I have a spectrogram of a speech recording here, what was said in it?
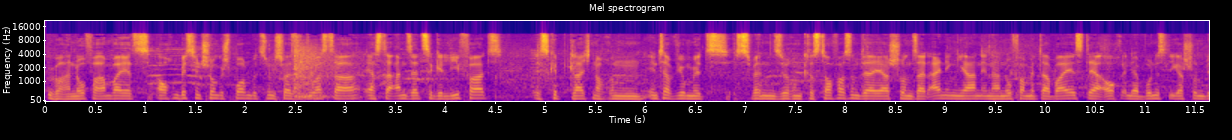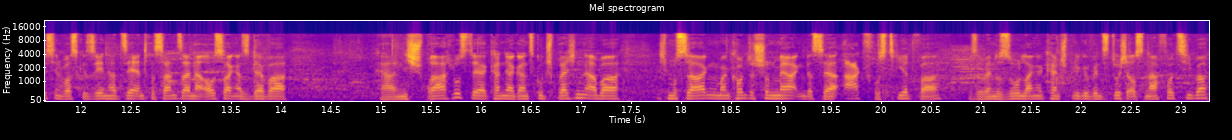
Über Hannover haben wir jetzt auch ein bisschen schon gesprochen, beziehungsweise du hast da erste Ansätze geliefert. Es gibt gleich noch ein Interview mit Sven Sören Christoffersen, der ja schon seit einigen Jahren in Hannover mit dabei ist, der auch in der Bundesliga schon ein bisschen was gesehen hat. Sehr interessant seine Aussagen. Also der war ja nicht sprachlos, der kann ja ganz gut sprechen, aber ich muss sagen, man konnte schon merken, dass er arg frustriert war. Also wenn du so lange kein Spiel gewinnst, durchaus nachvollziehbar.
